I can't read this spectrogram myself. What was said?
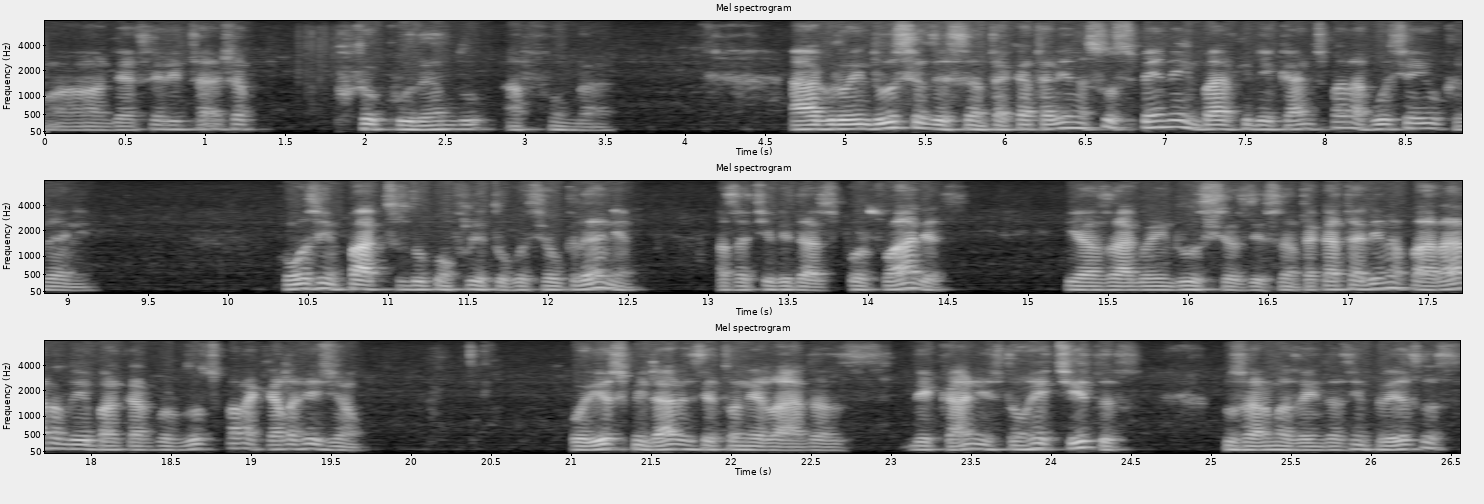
Ah, dessa ele está já procurando afundar. A agroindústria de Santa Catarina suspende embarque de carnes para a Rússia e Ucrânia. Com os impactos do conflito Rússia-Ucrânia, as atividades portuárias e as agroindústrias de Santa Catarina pararam de embarcar produtos para aquela região. Por isso, milhares de toneladas de carne estão retidas nos armazéns das empresas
